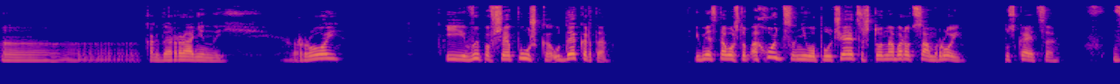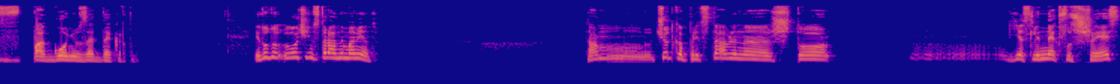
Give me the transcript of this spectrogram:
э, когда раненый рой и выпавшая пушка у декарта и вместо того чтобы охотиться на него получается что наоборот сам рой пускается в погоню за декартом и тут очень странный момент. Там четко представлено что если nexus 6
